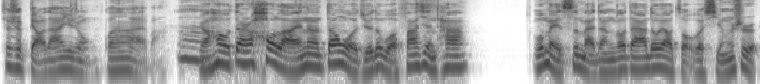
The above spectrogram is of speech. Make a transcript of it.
就是表达一种关爱吧。嗯，然后，但是后来呢，当我觉得我发现他我每次买蛋糕，大家都要走个形式，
